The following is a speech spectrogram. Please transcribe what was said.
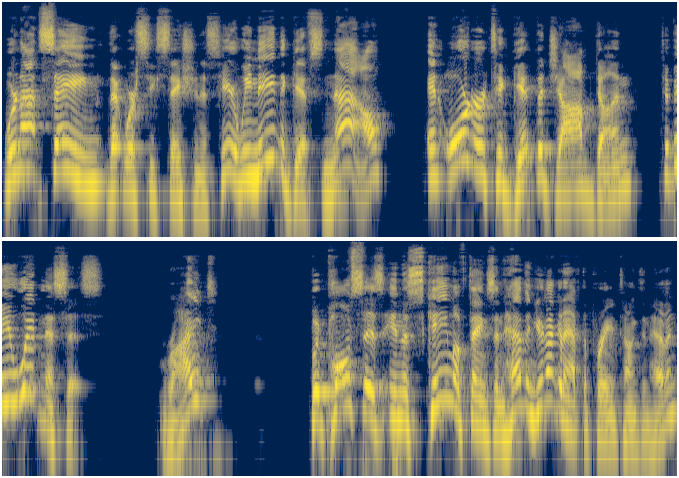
We're not saying that we're cessationists here. We need the gifts now in order to get the job done to be witnesses. Right? But Paul says in the scheme of things in heaven, you're not going to have to pray in tongues in heaven.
